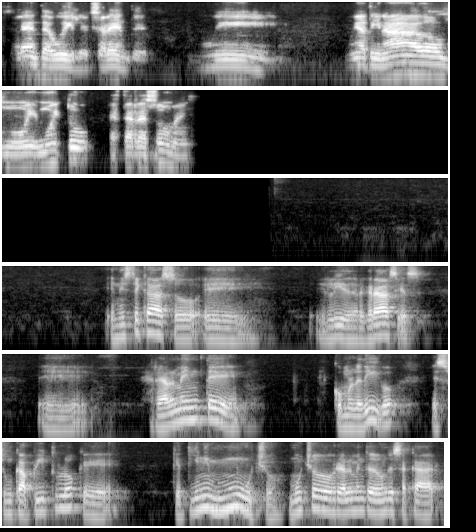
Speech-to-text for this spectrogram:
Excelente, Will, excelente. Muy, muy atinado, muy, muy tú, este resumen. En este caso, eh, líder, gracias. Eh, realmente, como le digo, es un capítulo que, tiene mucho, mucho realmente de dónde sacar.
